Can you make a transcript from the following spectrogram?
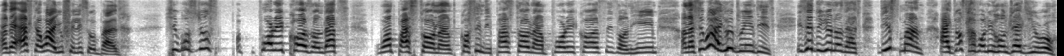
And I asked her, why are you feeling so bad? She was just pouring calls on that one pastor and cursing the pastor and pouring curses on him. And I said, Why are you doing this? He said, Do you know that this man, I just have only 100 euro.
